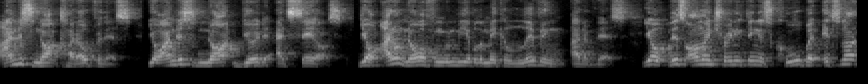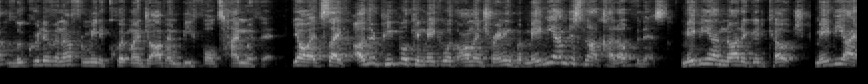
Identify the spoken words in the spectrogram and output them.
I'm just not cut out for this. Yo, I'm just not good at sales. Yo, I don't know if I'm going to be able to make a living out of this. Yo, this online training thing is cool, but it's not lucrative enough for me to quit my job and be full time with it. Yo, it's like other people can make it with online training, but maybe I'm just not cut out for this. Maybe I'm not a good coach. Maybe I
